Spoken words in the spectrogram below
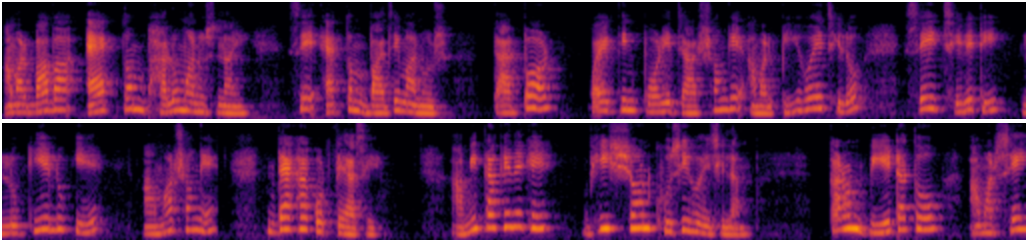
আমার বাবা একদম ভালো মানুষ নাই, সে একদম বাজে মানুষ। তারপর কয়েকদিন পরে যার সঙ্গে আমার বিয়ে হয়েছিল, সেই ছেলেটি লুকিয়ে লুকিয়ে আমার সঙ্গে দেখা করতে আসে। আমি তাকে দেখে ভীষণ খুশি হয়েছিলাম। কারণ বিয়েটা তো আমার সেই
